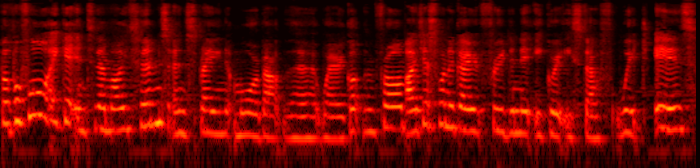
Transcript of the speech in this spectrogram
But before I get into them items and explain more about the where I got them from, I just want to go through the nitty gritty stuff, which is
